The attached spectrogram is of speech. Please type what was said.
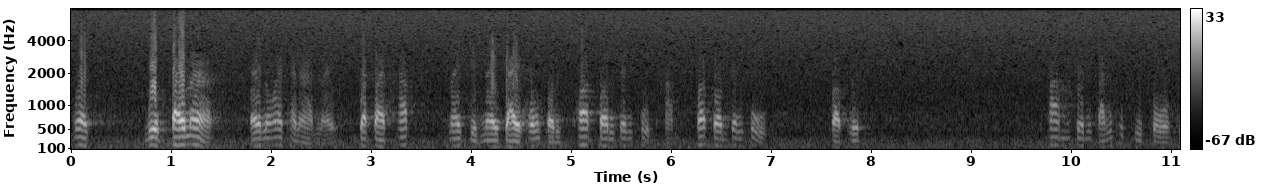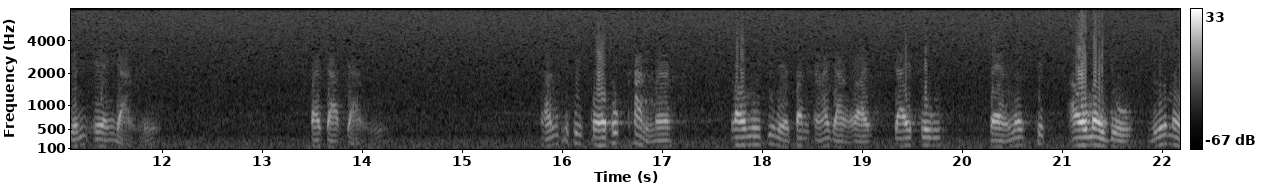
เมื่อ หลุดไปมากไปน้อยขนาดไหน จะประทับในจิตในใจของตนเพราะตนเป็นผู้ทำเพราะตนเป็นผู้ประพฤติทำเป็นสันติโกเห็นเองอย่างนี้ไปจากอย่างนี้สันติโกทุกขั้นมา เรามีกิเลสปัญหาอย่างไร ใจปรุงแต่งนึกคิดเอาไม่อยู่ หรือไม่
